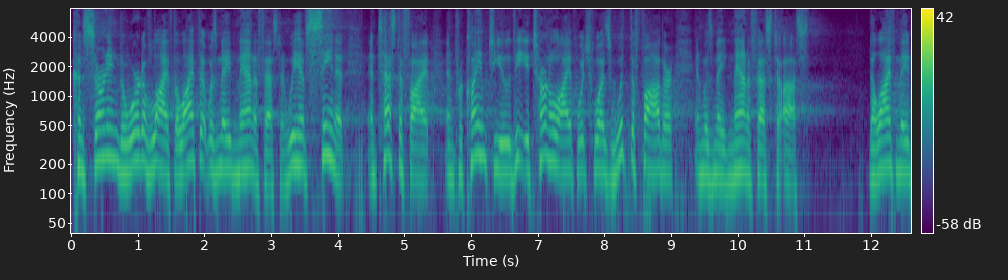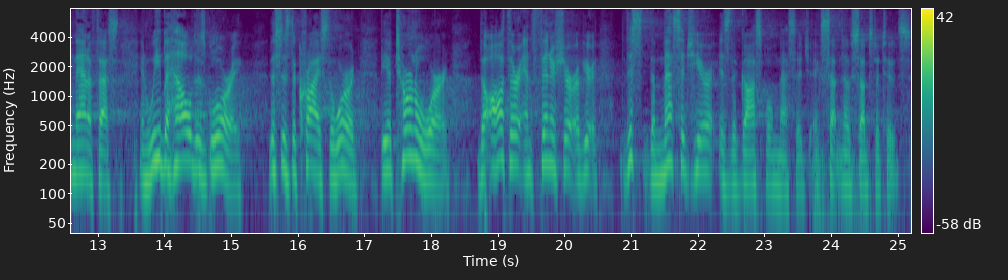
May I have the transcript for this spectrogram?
Concerning the word of life, the life that was made manifest, and we have seen it and testify it and proclaim to you the eternal life which was with the Father and was made manifest to us. The life made manifest, and we beheld his glory this is the Christ, the Word, the eternal Word, the author and finisher of your. This, the message here is the gospel message, except no substitutes.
